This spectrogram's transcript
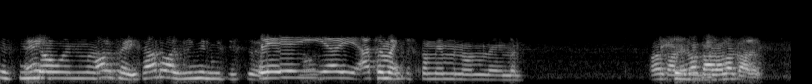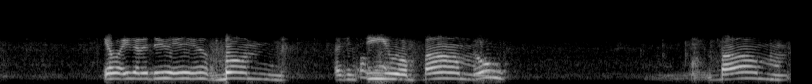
There's Hey, no one face, how do I zoom in with this? Uh, Yeah, yeah, yeah, yeah. I can make just come in my normal name, man. I got it, I got it, I got it. Yeah, what you gotta do here? Bum. I can see you a bum. No. Bum.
